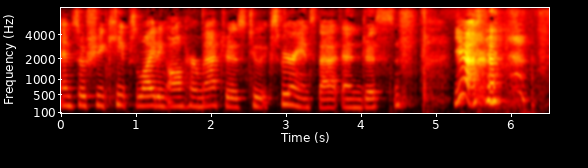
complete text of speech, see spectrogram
and so she keeps lighting all her matches to experience that, and just yeah.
